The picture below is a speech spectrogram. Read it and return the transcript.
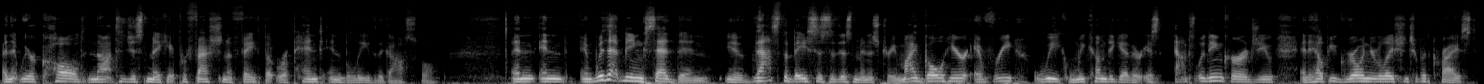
and that we are called not to just make a profession of faith, but repent and believe the gospel. And, and and with that being said, then you know that's the basis of this ministry. My goal here every week when we come together is absolutely to encourage you and to help you grow in your relationship with Christ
